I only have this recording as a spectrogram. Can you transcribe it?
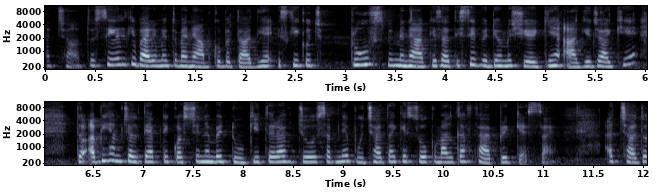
अच्छा तो सेल के बारे में तो मैंने आपको बता दिया। इसकी कुछ प्रूफ्स भी मैंने आपके साथ इसी वीडियो में शेयर किए हैं आगे जाके। तो अभी हम चलते हैं अपने क्वेश्चन नंबर टू की तरफ़, जो सबने पूछा था कि सो कमाल का फैब्रिक कैसा है। अच्छा तो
